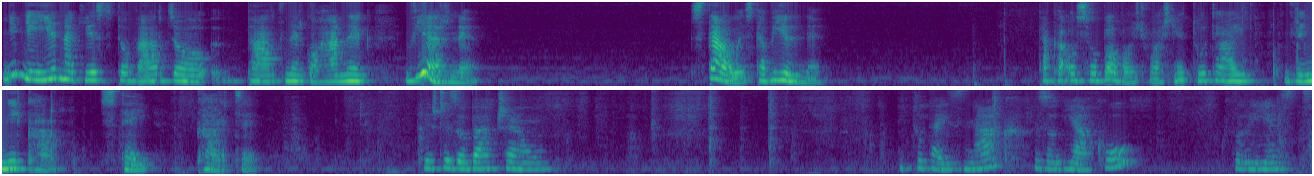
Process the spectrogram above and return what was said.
Niemniej jednak jest to bardzo partner, kochanek wierny, stały, stabilny. Taka osobowość właśnie tutaj wynika z tej karty. Jeszcze zobaczę tutaj znak Zodiaku, który jest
